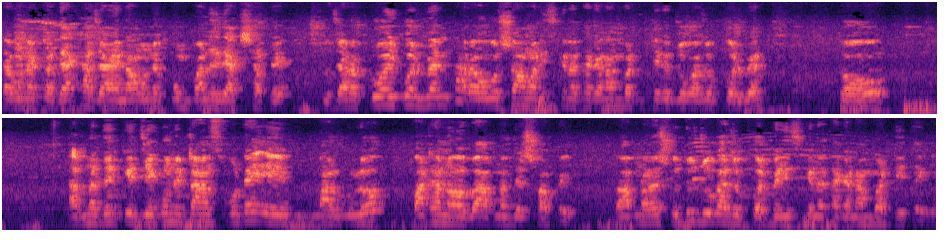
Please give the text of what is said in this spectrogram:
তেমন একটা দেখা যায় না, অনেক কোম্পানির একসাথে। তো যারা ক্রয় করবেন, তারা অবশ্যই আমার স্ক্রিনে থাকা নাম্বারটি থেকে যোগাযোগ করবেন। তো আপনাদেরকে যে কোনো ট্রান্সপোর্টে এই মালগুলো পাঠানো হবে আপনাদের শপে তো আপনারা শুধু যোগাযোগ করবেন স্ক্রিনে থাকা নাম্বারটি থেকে।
